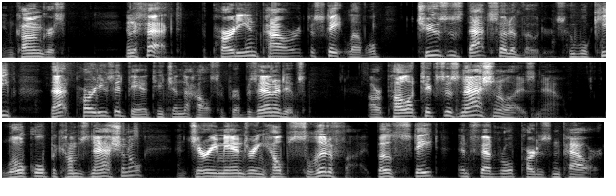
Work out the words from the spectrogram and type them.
in Congress. In effect, the party in power at the state level chooses that set of voters who will keep that party's advantage in the House of Representatives. Our politics is nationalized now. Local becomes national, and gerrymandering helps solidify both state and federal partisan power.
